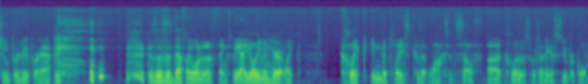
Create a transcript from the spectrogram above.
super duper happy? Because this is definitely one of those things. But yeah, you'll even hear it like click into place because it locks itself uh, closed, which I think is super cool.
